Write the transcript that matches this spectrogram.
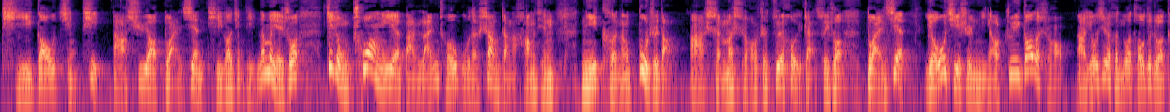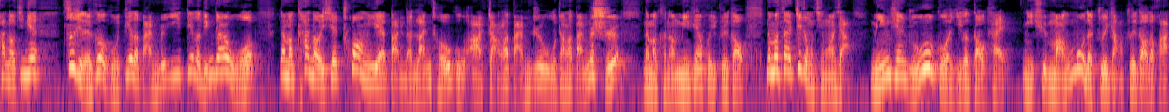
提高警惕啊，需要短线提高警惕。那么也说，这种创业板蓝筹股的上涨的行情，你可能不知道。啊，什么时候是最后一站？所以说，短线尤其是你要追高的时候啊，尤其是很多投资者看到今天自己的个股跌了百分之一，跌了零点五，那么看到一些创业板的蓝筹股啊涨涨了百分之五，涨了百分之十，那么可能明天会追高。那么在这种情况下，明天如果一个高开，你去盲目的追涨追高的话，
